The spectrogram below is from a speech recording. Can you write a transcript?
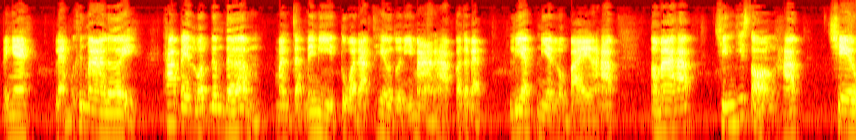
เป็นไง แหลมขึ้นมาเลย ถ้าเป็นรถเดิมๆ มันจะไม่มีตัว ducktail ตัวนี้มานะครับ ก็จะแบบเรียบเนียนลงไปนะครับ ต่อมาครับ ชิ้นที่ 2 ครับ shell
